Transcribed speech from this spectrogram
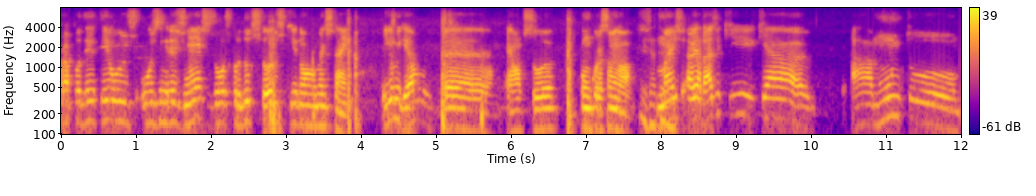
para poder ter os, os ingredientes ou os produtos todos que normalmente tem. E o Miguel é, é uma pessoa com um coração enorme. Exatamente. Mas a verdade é que, que há, há, muito,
